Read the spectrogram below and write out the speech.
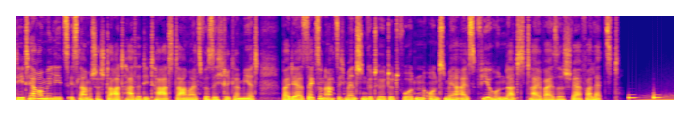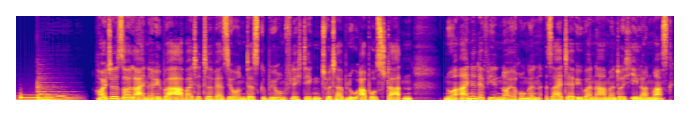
Die Terrormiliz Islamischer Staat hatte die Tat damals für sich reklamiert, bei der 86 Menschen getötet wurden und mehr als 400 teilweise schwer verletzt. Heute soll eine überarbeitete Version des gebührenpflichtigen Twitter Blue-Abos starten, nur eine der vielen Neuerungen seit der Übernahme durch Elon Musk.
